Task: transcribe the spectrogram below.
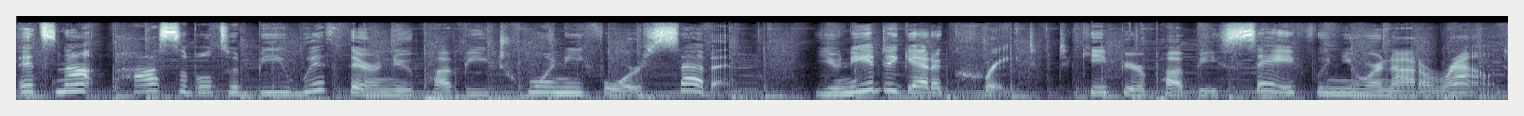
it's not possible to be with their new puppy 24 7. You need to get a crate to keep your puppy safe when you are not around.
